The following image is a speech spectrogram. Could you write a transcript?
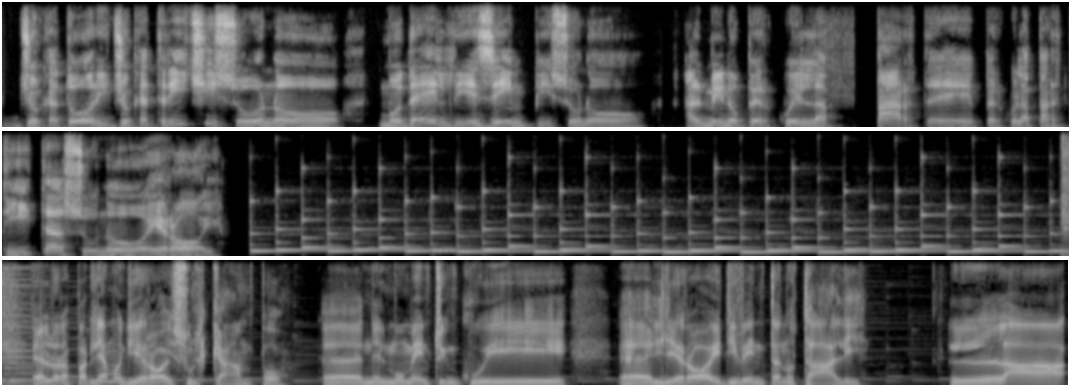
Giocatori, giocatrici sono modelli, esempi, sono almeno per quella parte e per quella partita sono eroi. E allora parliamo di eroi sul campo. Eh, nel momento in cui eh, gli eroi diventano tali, la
